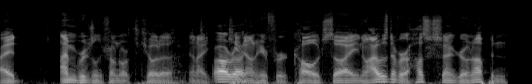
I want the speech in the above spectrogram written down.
I I'm originally from North Dakota, and I Oh, came right. down here for college. So I, you know, I was never a Huskers fan growing up, and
